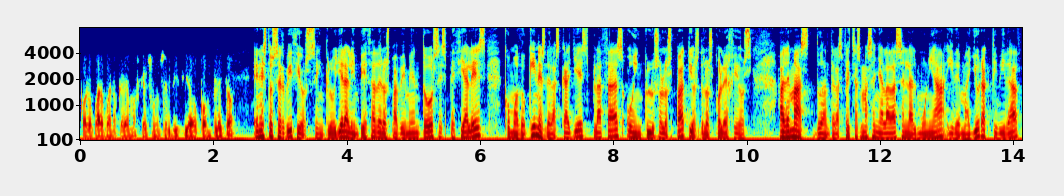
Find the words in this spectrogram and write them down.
con lo cual, bueno, creemos que es un servicio completo. En estos servicios se incluye la limpieza de los pavimentos especiales como adoquines de las calles, plazas o incluso los patios de los colegios. Además, durante las fechas más señaladas en la Almunia y de mayor actividad,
